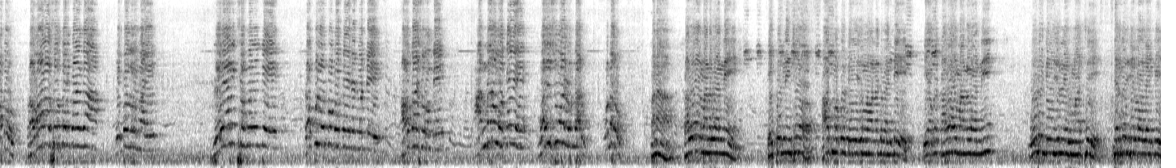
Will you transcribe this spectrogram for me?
అటు రవాణా సౌకర్యపరంగా ఇబ్బందులు ఉన్నాయి. వ్యయానికి సంబంధించి డబ్బులు ఎక్కువ పెట్టేటటువంటి అవకాశం ఉంది. అందరూ ఒకే వయసు వాళ్ళు ఉన్నారు ఉండరు. మన కల్వై మండలాన్ని ఎప్పటి నుంచో ఆత్మకూరు డివిజన్లో ఉన్నటువంటి ఈ యొక్క కల్వాయి మండలాన్ని గూడు డివిజన్లోకి మార్చి తిరుపతి జిల్లాలోకి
